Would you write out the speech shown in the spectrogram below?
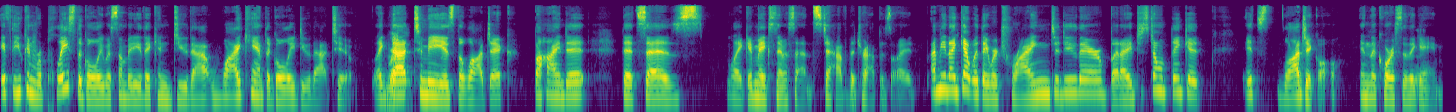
if you can replace the goalie with somebody that can do that, why can't the goalie do that too? Like right. that to me is the logic behind it that says like it makes no sense to have the trapezoid. I mean, I get what they were trying to do there, but I just don't think it it's logical in the course of the game.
